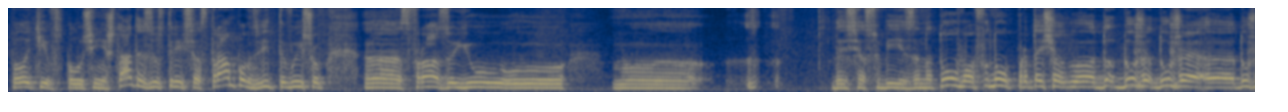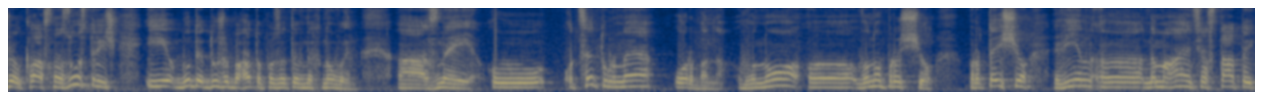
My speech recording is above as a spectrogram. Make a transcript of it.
Полетів в Сполучені Штати, зустрівся з Трампом. Звідти вийшов е, з фразою. Десь я собі її занотовував. Ну про те, що е, дуже дуже е, дуже класна зустріч, і буде дуже багато позитивних новин з неї. Оце турне Орбана. Воно е, воно про що? Про те, що він намагається стати.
